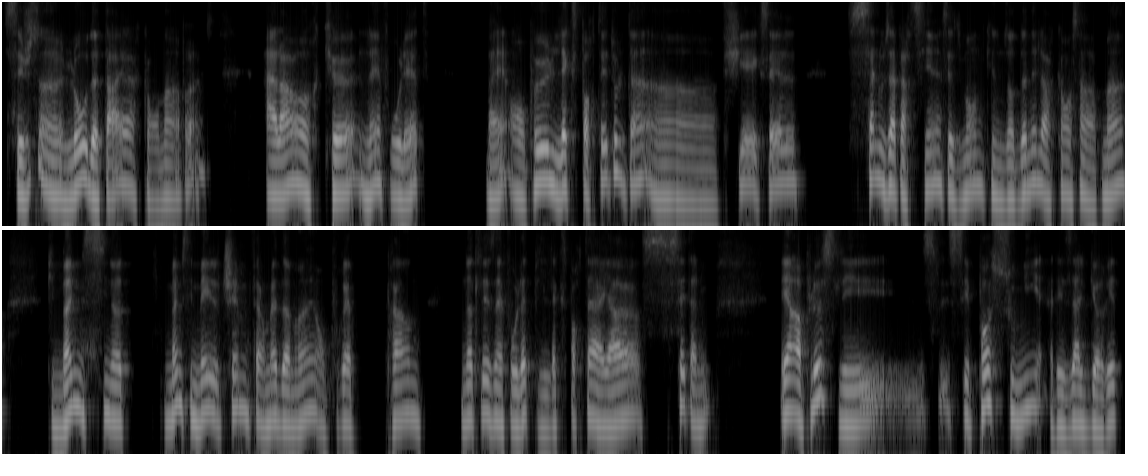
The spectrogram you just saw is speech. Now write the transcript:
C'est juste un lot de terre qu'on emprunte. Alors que l'infolette, ben, on peut l'exporter tout le temps en fichier Excel ça nous appartient, c'est du monde qui nous a donné leur consentement. Puis même si, notre, même si MailChimp fermait demain, on pourrait prendre notre liste d'infolettes puis l'exporter ailleurs, c'est à nous. Et en plus, ce n'est pas soumis à des algorithmes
